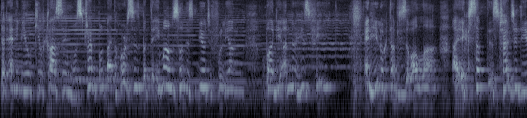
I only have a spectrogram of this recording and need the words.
that enemy who killed Qasim was trampled by the horses, but the Imam saw this beautiful young body under his feet. And he looked up, he said, oh Allah, I accept this tragedy.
